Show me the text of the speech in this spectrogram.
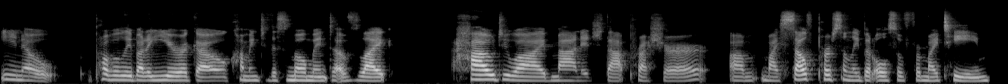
you know probably about a year ago coming to this moment of like how do i manage that pressure um, myself personally but also for my team?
